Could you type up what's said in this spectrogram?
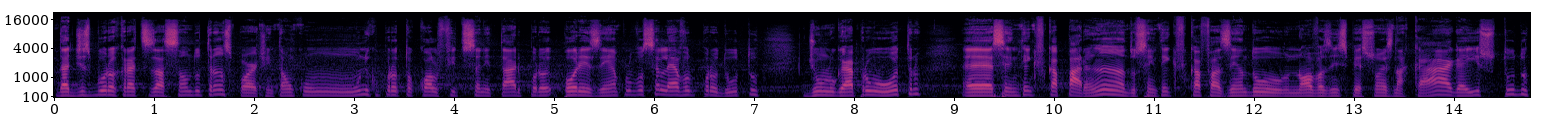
da desburocratização do transporte. Então, com um único protocolo fitossanitário, por, por exemplo, você leva o produto de um lugar para o outro é, sem ter que ficar parando, sem ter que ficar fazendo novas inspeções na carga, isso tudo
